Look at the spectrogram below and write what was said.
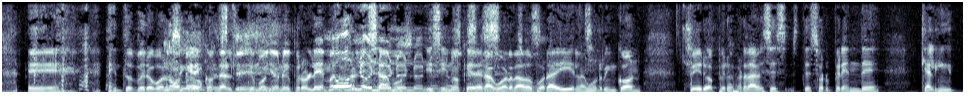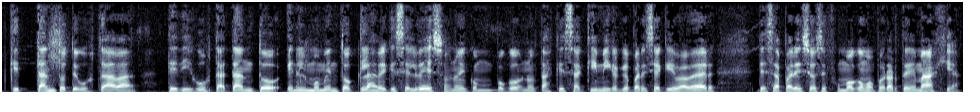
eh, entonces, pero bueno, No, si no, querés contar el que- testimonio, no hay problema, No, lo no, no, analizamos. no, no, y si no, quedará guardado sí, por ahí en algún rincón. Pero, pero es verdad, a veces te sorprende que alguien que tanto te gustaba te disgusta tanto en el momento clave que es el beso, ¿no? Y como un poco notás que esa química que parecía que iba a haber desapareció, se fumó como por arte de magia.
